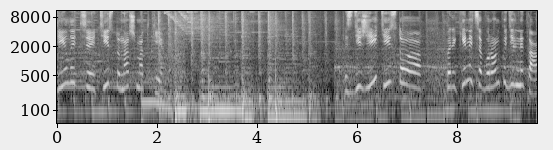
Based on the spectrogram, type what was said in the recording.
ділить тісто на шматки. З діжі тісто перекинеться в воронку дільника,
